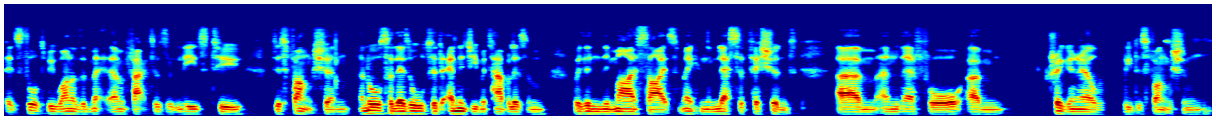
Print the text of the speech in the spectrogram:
it's thought to be one of the um, factors that leads to dysfunction. And also, there's altered energy metabolism within the myocytes, making them less efficient, um, and therefore um, triggering LV dysfunction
